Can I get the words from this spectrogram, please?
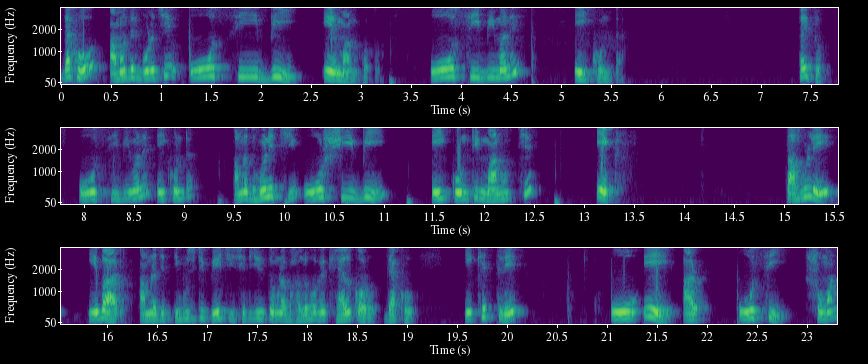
দেখো, আমাদের বলেছে ও সিবি এর মান কত? ও সিবি মানে এই কোনটা তাই তো? ও সিবি মানে এই কোনটা আমরা ধরে নিচ্ছি ও সিবি এই কোণটির মান হচ্ছে এক্স তাহলে এবার আমরা যে ত্রিভুজটি পেয়েছি, সেটি যদি তোমরা ভালোভাবে খেয়াল করো, দেখো, এক্ষেত্রে ও এ আর ও সি সমান।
